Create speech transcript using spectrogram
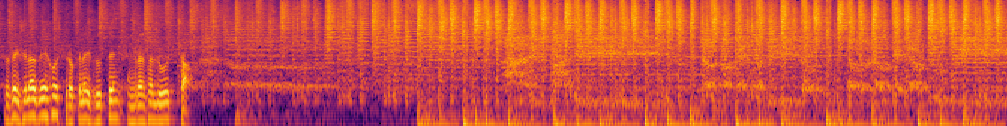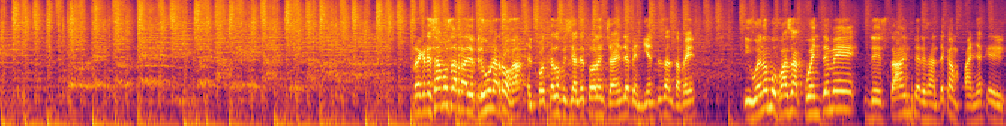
Entonces ahí se las dejo, espero que la disfruten. Un gran saludo, chao. Regresamos a Radio Tribuna Roja, el podcast oficial de toda la hinchada independiente de Santa Fe. Y bueno, Mufasa, cuénteme de esta interesante campaña que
